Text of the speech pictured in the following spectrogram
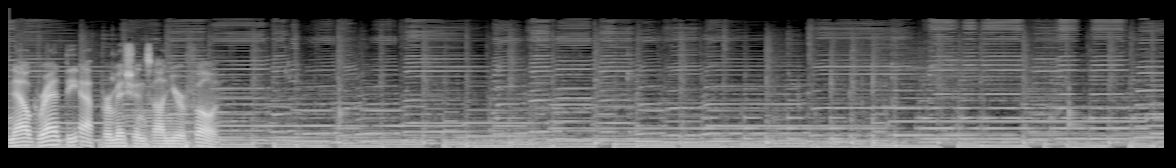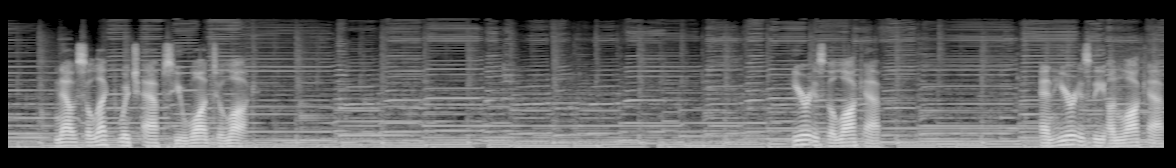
Now grant the app permissions on your phone. Now select which apps you want to lock. Here is the lock app. And here is the unlock app.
